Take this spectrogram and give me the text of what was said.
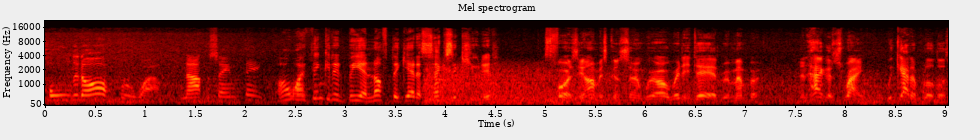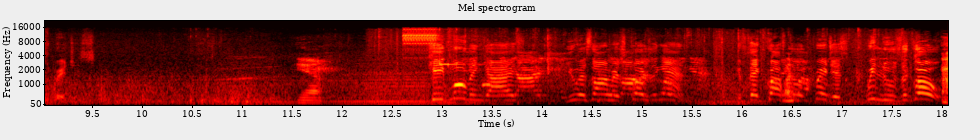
hold it off for a while. Not the same thing. Oh, I think it'd be enough to get us executed. As far as the Army's concerned, we're already dead, remember? And Haggard's right. We gotta blow those bridges. Yeah. Keep moving, guys. U.S. Army is closing in. If they cross What? those bridges, we lose the goal.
